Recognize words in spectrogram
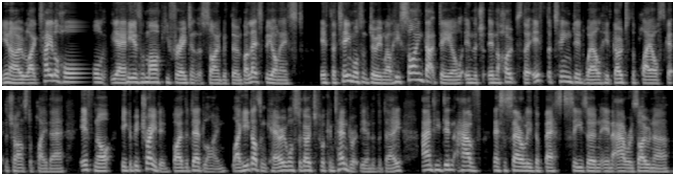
you know, like Taylor Hall, yeah, he is a marquee free agent that signed with them. But let's be honest, if the team wasn't doing well, he signed that deal in the in the hopes that if the team did well, he'd go to the playoffs, get the chance to play there. If not, he could be traded by the deadline. Like he doesn't care. He wants to go to a contender at the end of the day. And he didn't have necessarily the best season in Arizona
